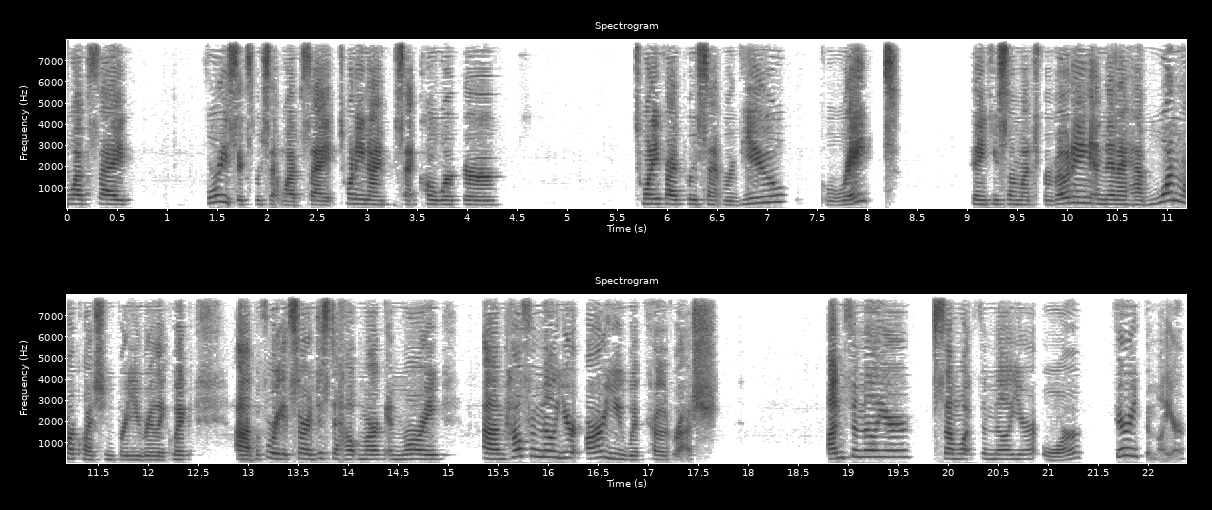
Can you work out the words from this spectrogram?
website, 46% website, 29% coworker, 25% review. Great. Thank you so much for voting. And then I have one more question for you really quick uh, before we get started, just to help Mark and Rory. Um, how familiar are you with CodeRush? Unfamiliar, somewhat familiar, or very familiar?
